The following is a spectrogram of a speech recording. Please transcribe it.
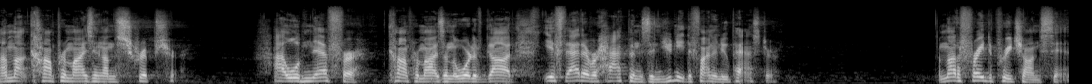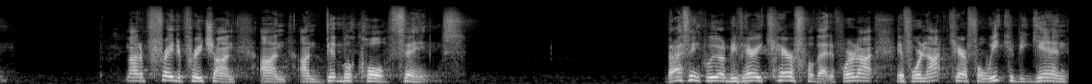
I'm not compromising on the scripture. I will never compromise on the word of God. If that ever happens, then you need to find a new pastor. I'm not afraid to preach on sin. I'm not afraid to preach on, on, on biblical things. But I think we ought to be very careful that if we're not, if we're not careful, we could begin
